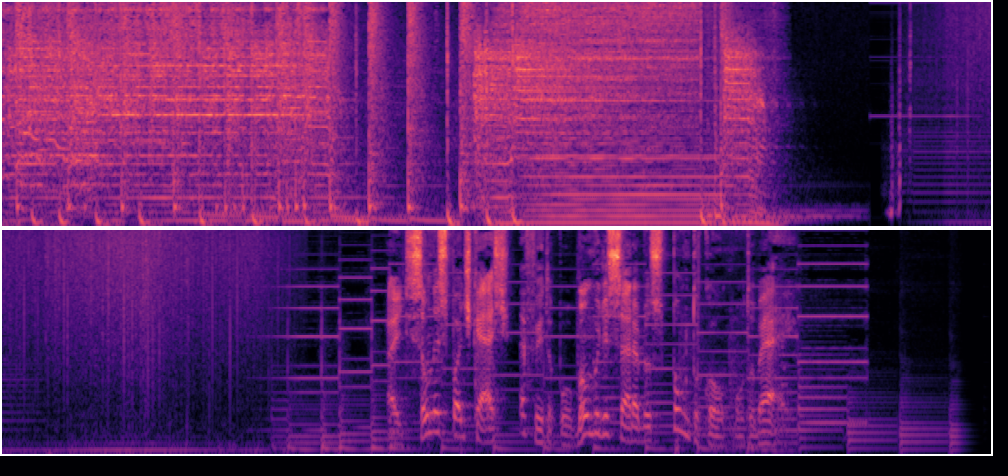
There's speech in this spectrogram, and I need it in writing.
A edição desse podcast é feita por bambodecerebros.com.br.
